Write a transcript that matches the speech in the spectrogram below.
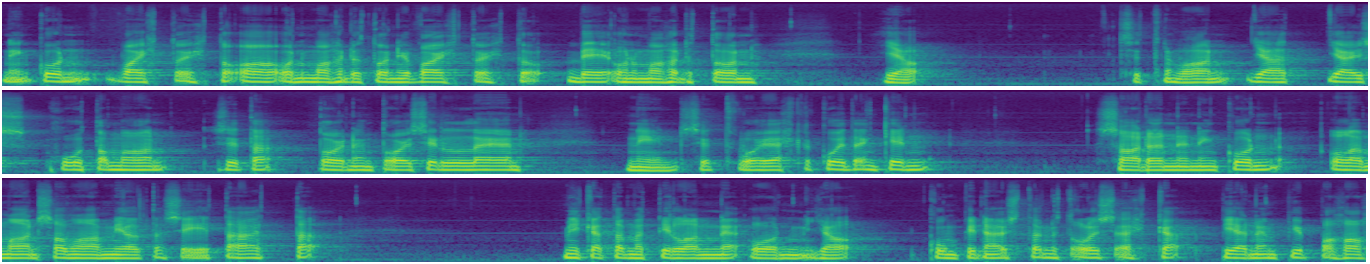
niin kun vaihtoehto A on mahdoton ja vaihtoehto B on mahdoton, ja sitten ne vaan jää, jäisi huutamaan sitä toinen toisilleen, niin sitten voi ehkä kuitenkin saada ne niin kun olemaan samaa mieltä siitä, että mikä tämä tilanne on ja kumpi näistä nyt olisi ehkä pienempi paha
